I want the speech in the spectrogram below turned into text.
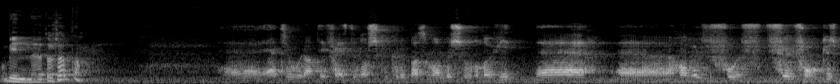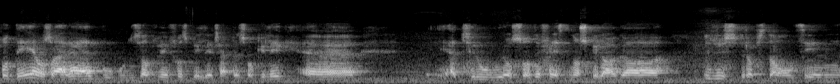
å vinne, rett og slett? da? Eh, jeg tror at de fleste norske klubber som har ambisjon om å vinne, eh, har vel full, full, fokus på det. Og så er det et bonus at vi får spille Champions Hockey League. Eh, jeg tror også at de fleste norske lagene ruster opp stallen sin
